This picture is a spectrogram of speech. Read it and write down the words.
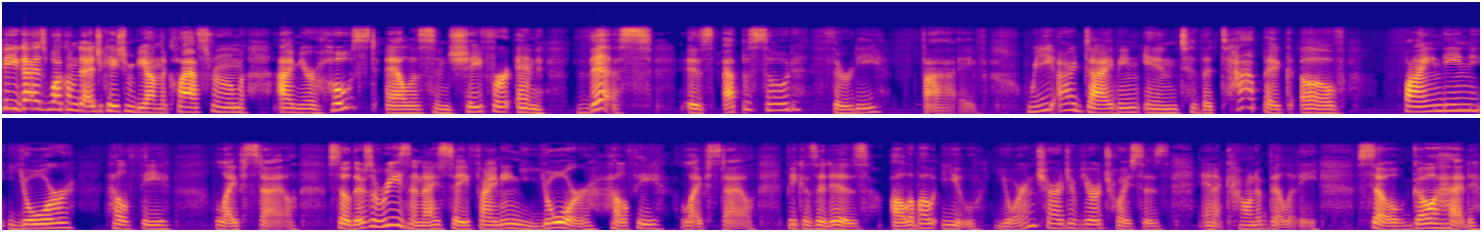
Hey, you guys, welcome to Education Beyond the Classroom. I'm your host, Allison Schaefer, and this is episode 35. We are diving into the topic of finding your healthy lifestyle. So, there's a reason I say finding your healthy lifestyle because it is all about you. You're in charge of your choices and accountability. So go ahead,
